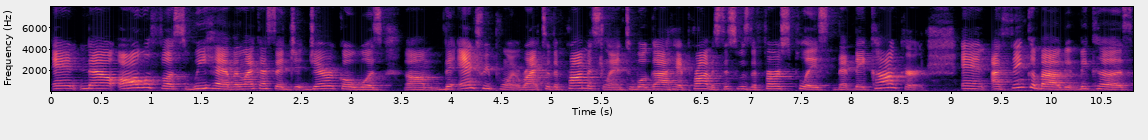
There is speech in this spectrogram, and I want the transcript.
And now all of us, we have, and like I said, Jericho Jericho was um, the entry point, right, to the promised land, to what God had promised. This was the first place that they conquered. And I think about it because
